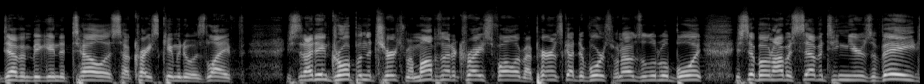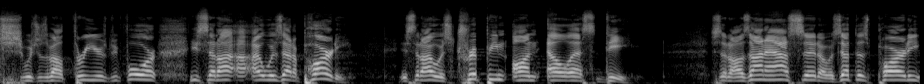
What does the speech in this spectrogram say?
Devin began to tell us how Christ came into his life. He said, I didn't grow up in the church. My mom's not a Christ follower. My parents got divorced when I was a little boy. He said, but when I was 17 years of age, which was about three years before, he said, I, I was at a party. He said, I was tripping on LSD. He said, I was on acid, I was at this party,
